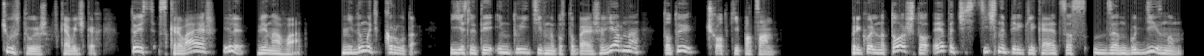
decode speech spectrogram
«чувствуешь» в кавычках, то есть скрываешь или виноват. Не думать круто, если ты интуитивно поступаешь верно, то ты четкий пацан. Прикольно то, что это частично перекликается с дзен-буддизмом,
